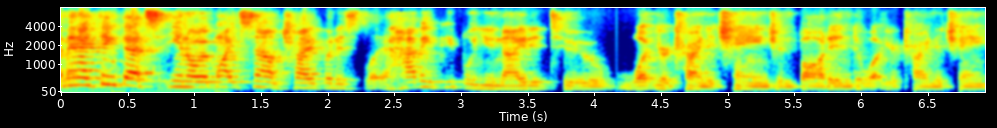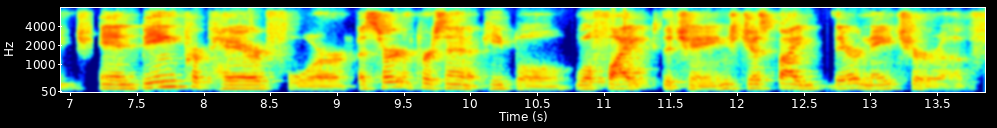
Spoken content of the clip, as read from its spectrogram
I mean, I think that's, you know, it might sound trite, but it's like having people united to what you're trying to change and bought into what you're trying to change. And being prepared for a certain percent of people will fight the change just by their nature of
